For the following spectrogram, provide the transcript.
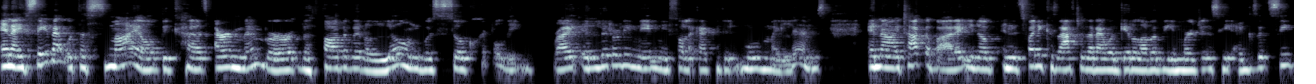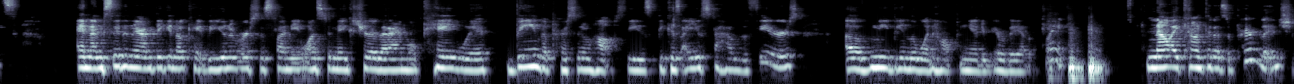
And I say that with a smile because I remember the thought of it alone was so crippling right? It literally made me feel like I couldn't move my limbs. And now I talk about it, you know, and it's funny because after that, I would get a lot of the emergency exit seats. And I'm sitting there, I'm thinking, okay, the universe is funny. It wants to make sure that I'm okay with being the person who helps these because I used to have the fears of me being the one helping everybody out of the plane. Now I count it as a privilege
